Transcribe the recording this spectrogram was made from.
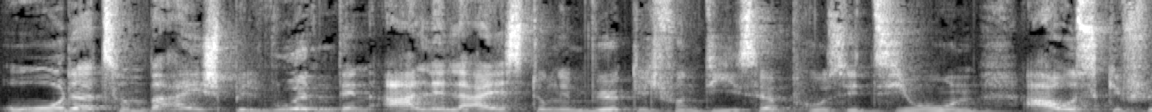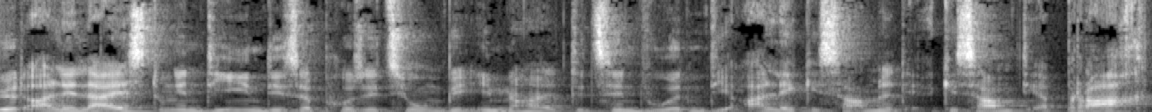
Oder zum Beispiel wurden denn alle Leistungen wirklich von dieser Position ausgeführt? Alle Leistungen, die in dieser Position beinhaltet sind, wurden die alle gesammelt, gesamt erbracht?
